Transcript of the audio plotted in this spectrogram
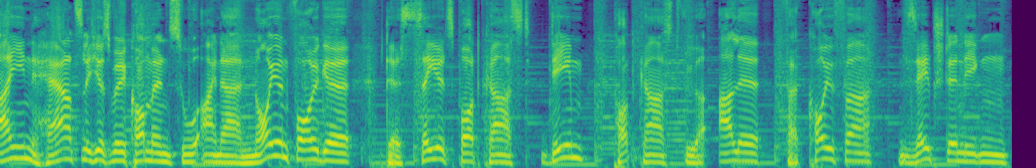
Ein herzliches Willkommen zu einer neuen Folge des Sales Podcast, dem Podcast für alle Verkäufer, Selbstständigen,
